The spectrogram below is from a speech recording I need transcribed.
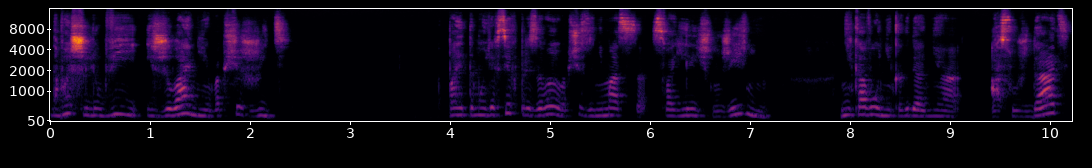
на вашей любви и желании вообще жить. Поэтому я всех призываю вообще заниматься своей личной жизнью, никого никогда не осуждать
